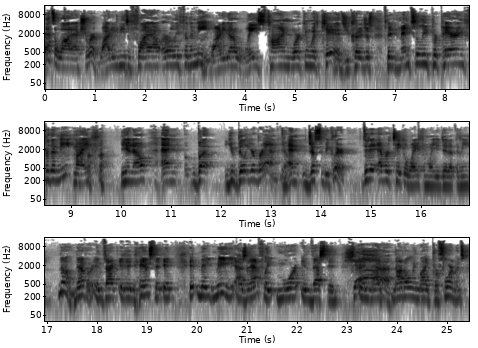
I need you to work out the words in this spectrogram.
that's a lot of extra work. Why do you need to fly out early for the meet? Why do you got to waste time working with kids? You could have just been mentally preparing for the meet, Mike. you know? And but you built your brand. Yeah. And just to be clear, did it ever take away from what you did at the meet? No, never. In fact, it enhanced it. It it made me as an athlete more invested Yeah. in my not only my performance,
